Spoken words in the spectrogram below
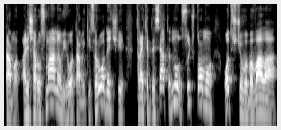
Там Алішер Усманов, його там якісь родичі, третє, десяте. Ну суть в тому, от що вибивала,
